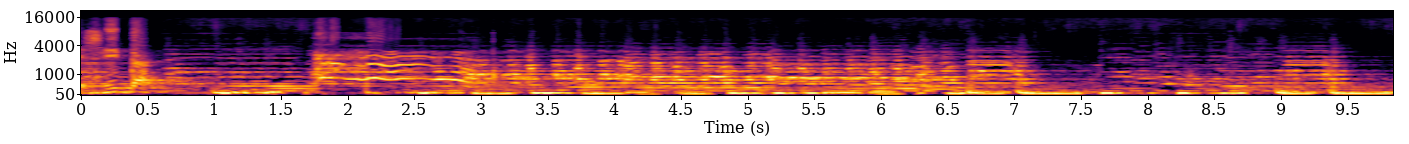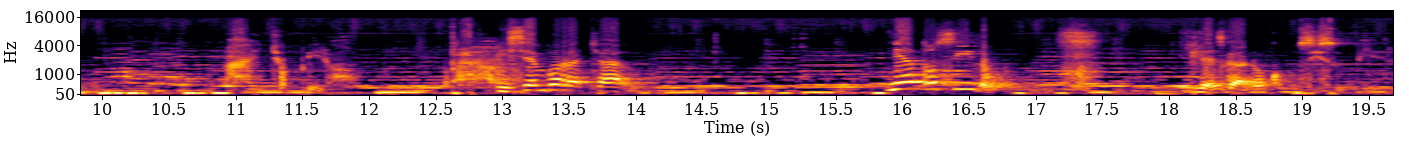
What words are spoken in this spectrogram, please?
Florecita. Ay, Chupiro. Ni se ha emborrachado. Ni ha tosido. Y les ganó como si supiera.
